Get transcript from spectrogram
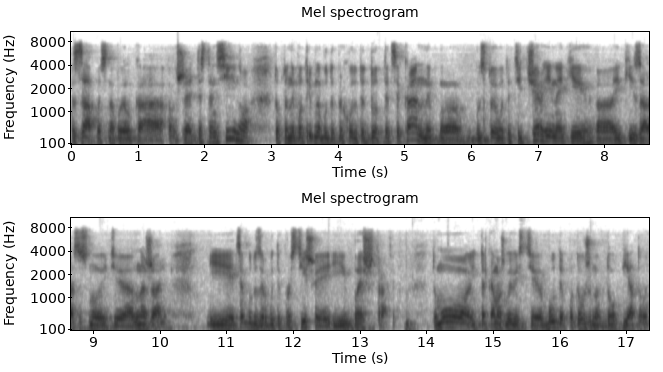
запис на ВЛК вже дистанційно, тобто не потрібно буде приходити до ТЦК, не е, вистоювати ті черги, на які, е, які зараз існують, е, на жаль. І це буде зробити простіше і без штрафів. Тому така можливість буде подовжена до 5 червня.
